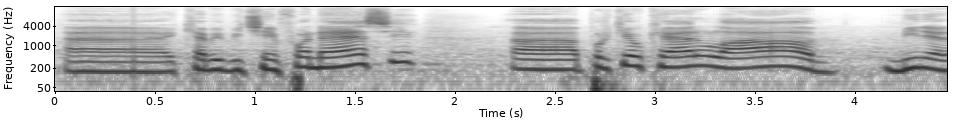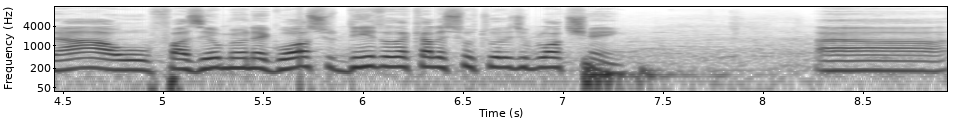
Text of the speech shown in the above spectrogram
uh, que a BBChain fornece, uh, porque eu quero lá minerar ou fazer o meu negócio dentro daquela estrutura de blockchain. Uh,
